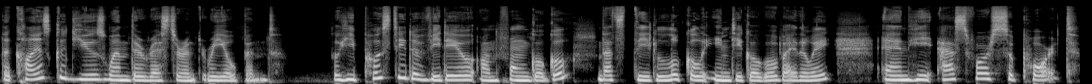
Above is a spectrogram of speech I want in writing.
that clients could use when the restaurant reopened. So he posted a video on Fongogo, that's the local Indiegogo, by the way, and he asked for support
